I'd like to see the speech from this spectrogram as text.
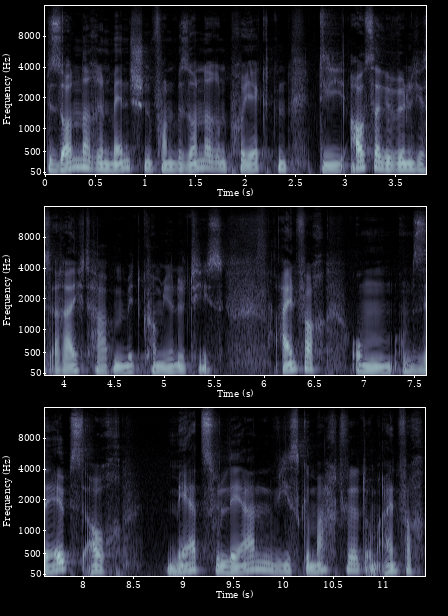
besonderen Menschen, von besonderen Projekten, die Außergewöhnliches erreicht haben mit Communities. Einfach um, um selbst auch mehr zu lernen, wie es gemacht wird, um einfach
